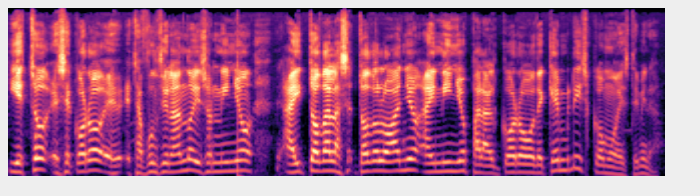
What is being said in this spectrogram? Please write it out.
Y esto, ese coro eh, está funcionando y esos niños, hay todas las, todos los años hay niños para el coro de Cambridge como este, mira.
